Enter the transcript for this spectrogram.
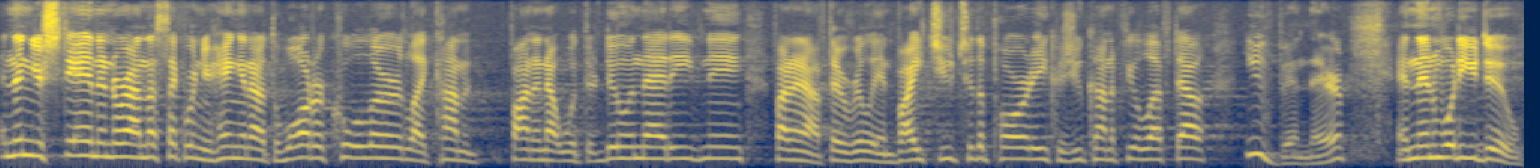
and then you're standing around. That's like when you're hanging out at the water cooler, like kind of finding out what they're doing that evening, finding out if they really invite you to the party because you kind of feel left out. You've been there. And then what do you do?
